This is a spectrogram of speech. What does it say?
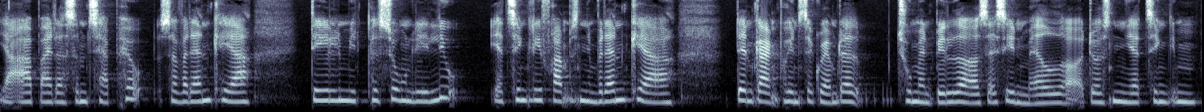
jeg arbejder som terapeut, så hvordan kan jeg dele mit personlige liv? Jeg tænkte lige frem sådan, hvordan kan jeg, dengang på Instagram, der tog man billeder også af sin mad, og det var sådan, jeg tænkte, jamen,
